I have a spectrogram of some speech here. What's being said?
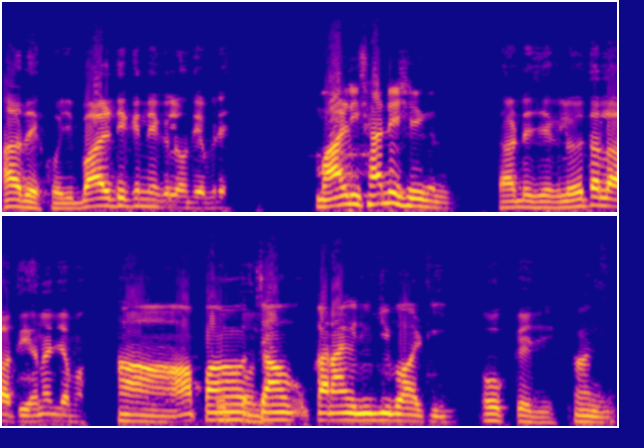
ਆਹ ਦੇਖੋ ਜੀ ਬਾਲਟੀ ਕਿੰਨੇ ਕਿਲੋ ਦੀ ਆ ਵੀਰੇ? ਬਾਲਟੀ 6.5 ਕਿਲੋ। 6.5 ਕਿਲੋ ਇਹ ਤਾਂ ਲਾਤੀ ਹੈ ਨਾ ਜਮਾ। ਹਾਂ ਆਪਾਂ ਕਰਾਂਗੇ ਦੂਜੀ ਬਾਲਟੀ। ਓਕੇ ਜੀ। ਹਾਂਜੀ।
